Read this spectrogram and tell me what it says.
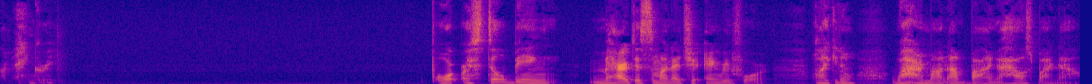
I'm angry. Or, or still being married to someone that you're angry for like, you know, why am I not buying a house by now?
